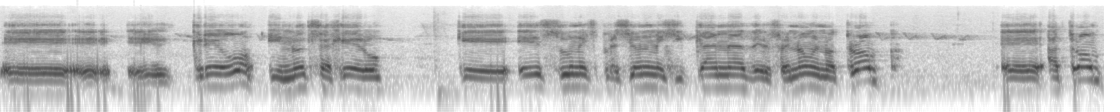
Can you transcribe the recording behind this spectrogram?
Eh, eh, creo, y no exagero, que es una expresión mexicana del fenómeno Trump. a Trump,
